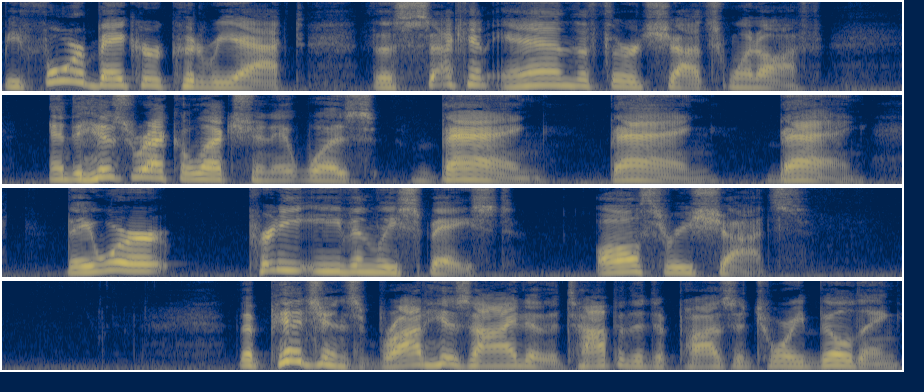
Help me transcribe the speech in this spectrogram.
Before Baker could react, the second and the third shots went off. And to his recollection, it was bang, bang, bang. They were pretty evenly spaced, all three shots. The pigeons brought his eye to the top of the depository building,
